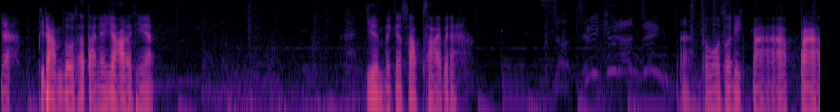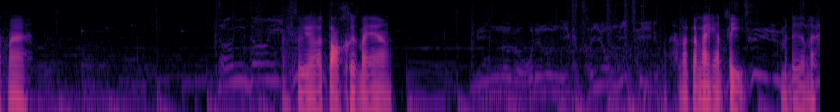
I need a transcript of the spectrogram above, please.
เนี่ยพี่ดำโดนสตาร์ยาวๆเลยทีเนี้ยยืนไปกระสับทรายไปนะอะตัวโซนิกป่าปาดมาซื้อต่อขึ้นไหมยัง แล้วก็ไล่กันติเหมือนเดิมนะ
